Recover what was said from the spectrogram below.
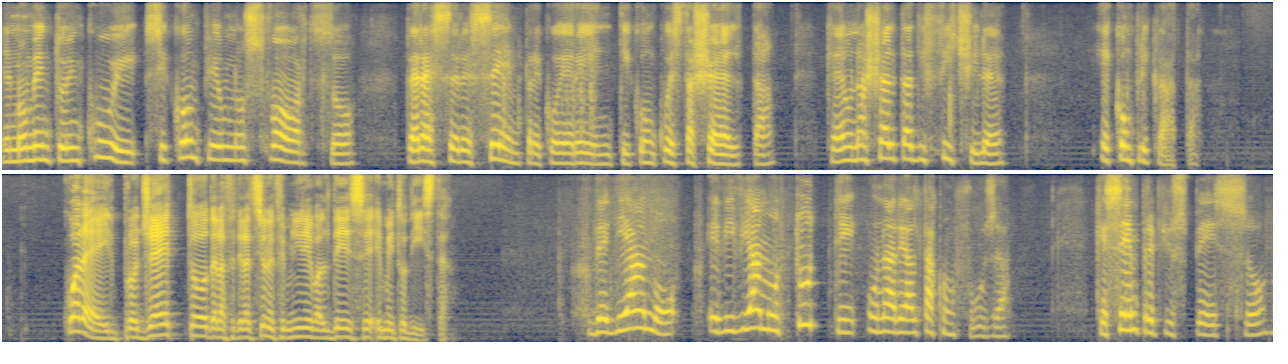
nel momento in cui si compie uno sforzo per essere sempre coerenti con questa scelta che è una scelta difficile e complicata. Qual è il progetto della Federazione Femminile Valdese e Metodista? Vediamo e viviamo tutti una realtà confusa, che sempre più spesso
